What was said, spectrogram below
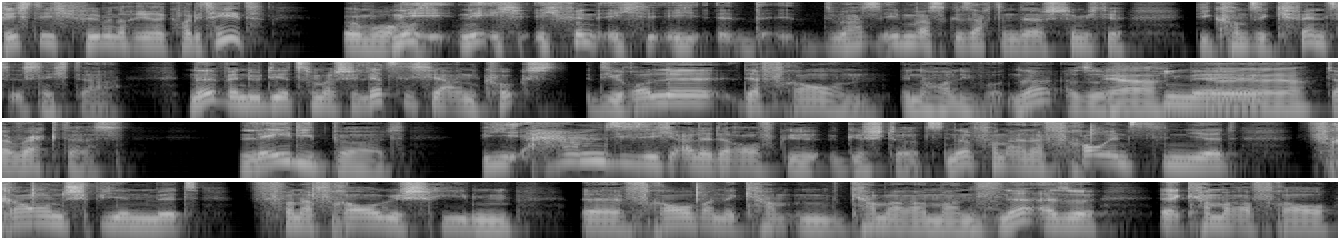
richtig, Filme nach ihrer Qualität irgendwo aus. Nee, nee, ich, ich finde, ich, ich, du hast eben was gesagt und da stimme ich dir, die Konsequenz ist nicht da. Ne, wenn du dir zum Beispiel letztes Jahr anguckst, die Rolle der Frauen in Hollywood, ne? Also Ja, Female ja, ja. Directors. Lady Bird, wie haben sie sich alle darauf ge gestürzt, ne? Von einer Frau inszeniert, Frauen spielen mit, von einer Frau geschrieben, äh, Frau war eine Kam Kameramann, ne? Also äh, Kamerafrau.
